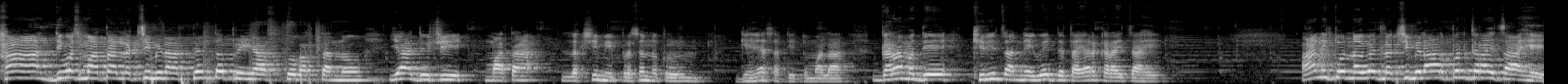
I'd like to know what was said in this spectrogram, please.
हा दिवस माता लक्ष्मीला अत्यंत प्रिय असतो भक्तांनो. या दिवशी माता लक्ष्मी प्रसन्न करून घेण्यासाठी तुम्हाला घरामध्ये खिरीचा नैवेद्य तयार करायचा आहे. आणि तो नैवेद्य लक्ष्मीला अर्पण करायचा आहे.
